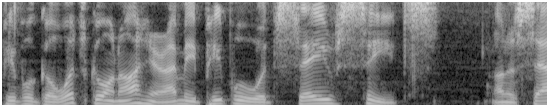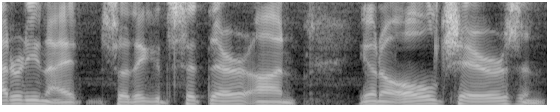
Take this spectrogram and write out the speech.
People go, "What's going on here?" I mean, people would save seats on a Saturday night so they could sit there on, you know, old chairs and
